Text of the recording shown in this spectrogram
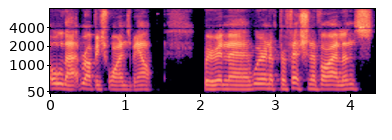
all that rubbish winds me up. We're in a we're in a profession of violence.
